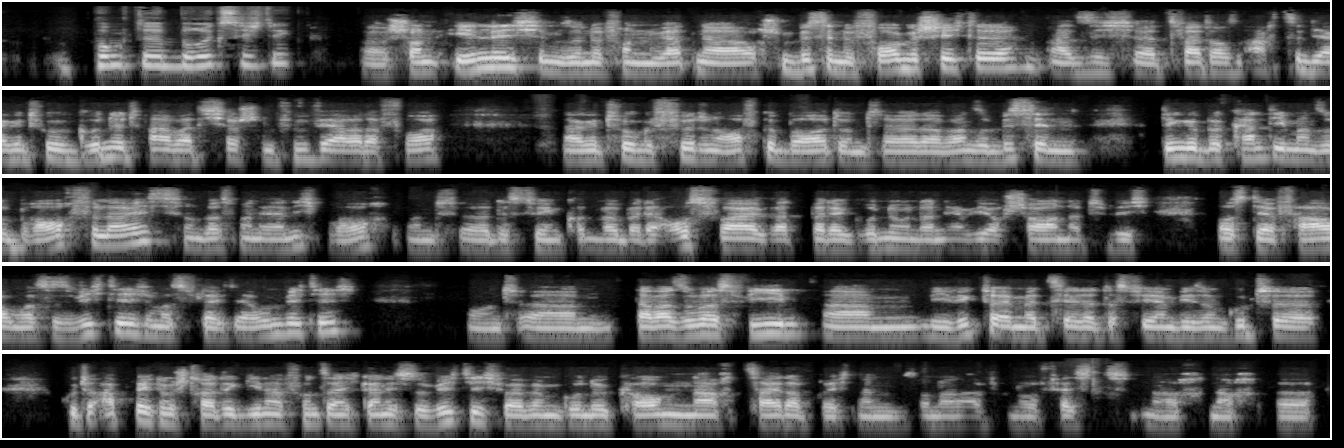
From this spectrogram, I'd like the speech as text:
Punkte berücksichtigt? Äh, schon ähnlich im Sinne von, wir hatten ja auch schon ein bisschen eine Vorgeschichte. Als ich äh, 2018 die Agentur gegründet habe, hatte ich ja schon fünf Jahre davor Agentur geführt und aufgebaut und äh, da waren so ein bisschen Dinge bekannt, die man so braucht vielleicht und was man eher nicht braucht. Und äh, deswegen konnten wir bei der Auswahl, gerade bei der Gründung, dann irgendwie auch schauen, natürlich aus der Erfahrung, was ist wichtig und was vielleicht eher unwichtig. Und ähm, da war sowas wie, ähm, wie Victor eben erzählt hat, dass wir irgendwie so eine gute, gute Abrechnungsstrategie für uns eigentlich gar nicht so wichtig, weil wir im Grunde kaum nach Zeit abrechnen, sondern einfach nur fest nach, nach äh,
